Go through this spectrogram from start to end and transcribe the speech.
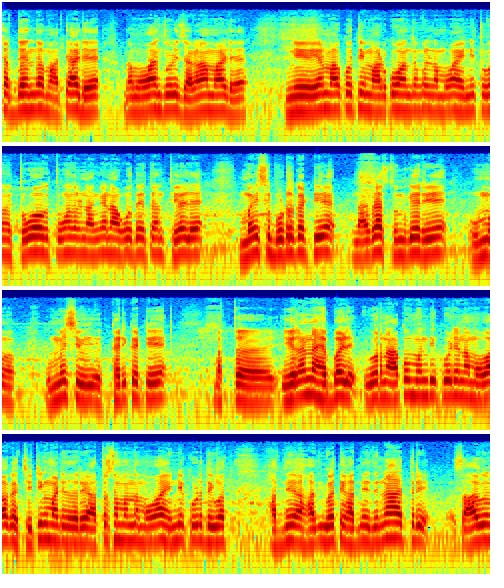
ಶಬ್ದದಿಂದ ಮಾತಾಡಿ, ನಮ್ಮ ಅವ್ವನ ಜೋಡಿ ಜಗಳ ಮಾಡಿ, ನೀ ಏನು ಮಾಡ್ಕೋತಿ ಮಾಡ್ಕೋ ಅಂತಂದ್ರೆ ನಮ್ಮ ಎಣ್ಣೆ ತೊಗೊಂಡು, ತೊಗೋ, ತೊಗೊಂಡ್ರೆ ನಂಗೇನು ಆಗೋದೈತೆ ಅಂತ ಹೇಳಿ ಮೈಸಿ ಬುಡ್ರು ಕಟ್ಟಿ, ನಾಗರಾಜ್ ತುಂಬ್ಗೇರಿ, ಉಮ್ ಉಮೇಶ್ ಕರಿಕಟ್ಟಿ ಮತ್ತು ಈರಣ್ಣ ಹೆಬ್ಬಳ್ಳಿ ಇವ್ರು ನಾಲ್ಕು ಮಂದಿ ಕೂಡಿ ನಮ್ಮ ಅವಾಗ ಚೀಟಿಂಗ್ ಮಾಡಿದ್ದಾರೆ ಅದ್ರ ಸಂಬಂಧ ನಮ್ಮ ಅವ್ವ ಎಣ್ಣೆ ಕುಡಿದು ಇವತ್ತು ಹದಿನೈದು ಹದ್ ಇವತ್ತಿಗೆ ಹದಿನೈದು ದಿನ ಆಯ್ತು ರೀ. ಸಾವಿರ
